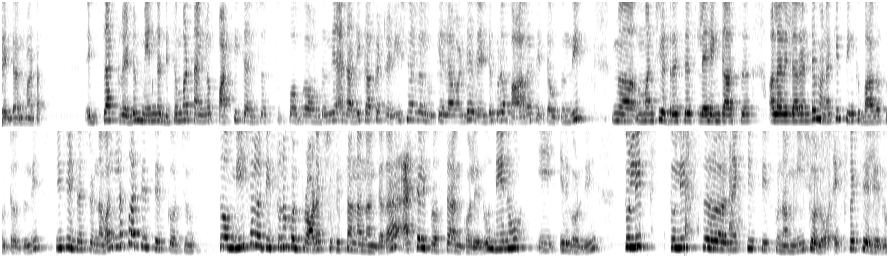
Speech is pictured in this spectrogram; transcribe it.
రెడ్ అనమాట ఎగ్జాక్ట్ రెడ్ మెయిన్గా డిసెంబర్ టైంలో పార్టీ టైమ్స్లో సూపర్గా ఉంటుంది. అండ్ అది కాక ట్రెడిషనల్గా లుక్ వెళ్ళామంటే రెడ్ కూడా బాగా సెట్ అవుతుంది. మంచిగా డ్రెస్సెస్ లెహెంగాస్ అలా వెళ్ళారంటే మనకి పింక్ బాగా సూట్ అవుతుంది. ఇఫ్ ఇంట్రెస్ట్ ఉన్న వాళ్ళు ఇలా పర్చేస్ చేసుకోవచ్చు. సో మీషోలో తీసుకున్న కొన్ని ప్రోడక్ట్స్ చూపిస్తాను అన్నాను కదా. యాక్చువల్లీ ఇప్పుడు వస్తాయి అనుకోలేదు నేను ఈ ఇదిగోండి తులిప్స్ తులిప్స్ uh, నెక్ పీస్ తీసుకున్నాం మీషోలో. ఎక్స్పెక్ట్ చేయలేదు.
